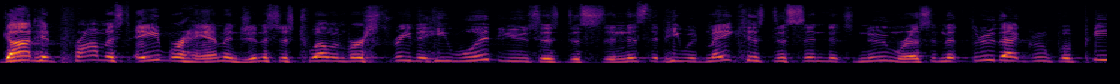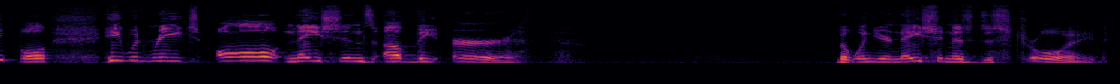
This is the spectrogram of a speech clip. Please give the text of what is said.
God had promised Abraham in Genesis 12 and verse 3 that he would use his descendants, that he would make his descendants numerous, and that through that group of people, he would reach all nations of the earth. But when your nation is destroyed,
